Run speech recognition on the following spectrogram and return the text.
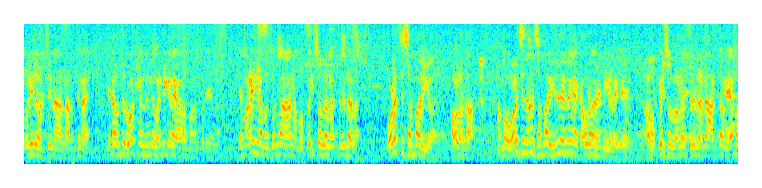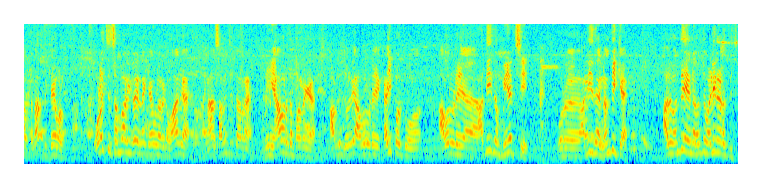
தொழிலை வச்சு நான் நடத்தினேன். ஏன்னா வந்து ரோட்டில் நின்று வண்டி கடை வியாபாரம் பண்ண தெரியல என் மனைவி அப்போ சொன்னால் நம்ம பொய் சொல்லலை திருடலை. உழைச்சி சம்பாதிக்கிறோம். அவ்வளோதான் நம்ம உழைச்சி தானே சம்பாதி இதில் என்னங்க கௌரவம் வேண்டி கிடக்கு? நம்ம பொய் சொல்லணும் திருடணும் அடுத்தவனை ஏமாத்தினா அது கேவலம். உழைச்சி சம்பாதிக்கிறோம் என்ன கேவலம் இருக்கு? வாங்க நான் சமைச்சு தர்றேன். நீங்கள் வியாபாரத்தை பண்ணுறீங்க அப்படின்னு சொல்லி அவளுடைய கைப்பக்குவம் அவளுடைய அதீத முயற்சி ஒரு அதீத நம்பிக்கை. அது வந்து என்னை வந்து வழி நடத்துச்சு.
